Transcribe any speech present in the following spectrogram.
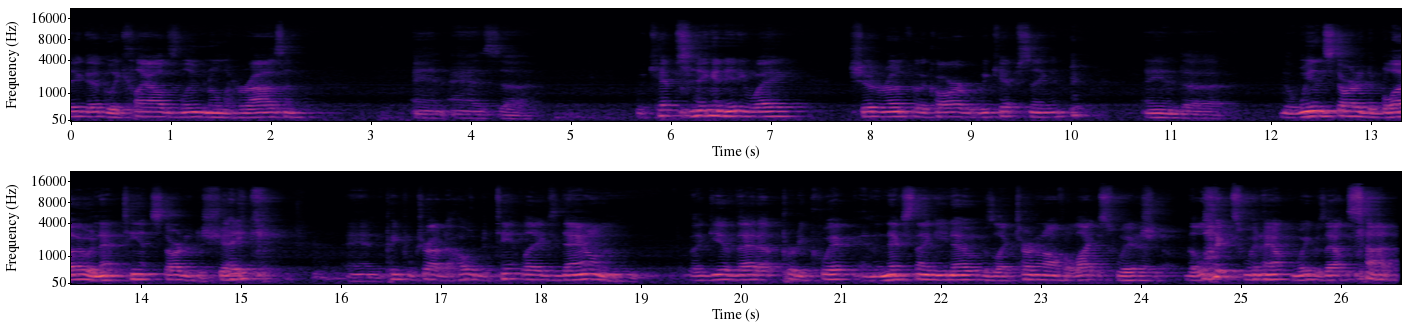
big ugly clouds looming on the horizon. And as uh, we kept singing anyway, should have run for the car, but we kept singing. And uh, the wind started to blow, and that tent started to shake. And people tried to hold the tent legs down, and they give that up pretty quick. And the next thing you know, it was like turning off a light switch. The lights went out, and we was outside.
